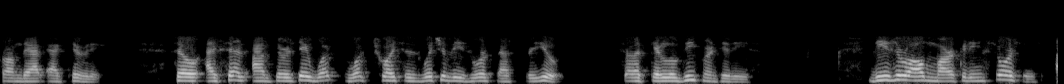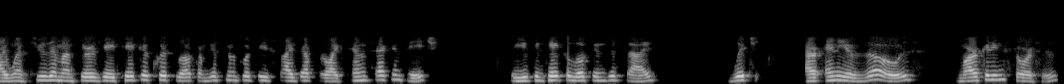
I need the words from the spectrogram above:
from that activity. So I said on Thursday, what, what choices, which of these work best for you? So let's get a little deeper into these. These are all marketing sources. I went through them on Thursday. Take a quick look. I'm just going to put these slides up for like 10 seconds each. So you can take a look and decide which are any of those marketing sources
